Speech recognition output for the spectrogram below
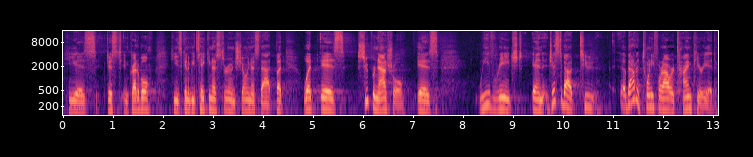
he is just incredible. He's going to be taking us through and showing us that. But what is supernatural is we've reached in just about two, about a 24 hour time period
